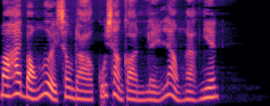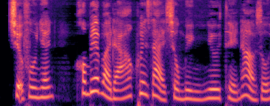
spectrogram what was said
mà hai bóng người trong đó cũng chẳng còn lấy lòng ngạc nhiên. Triệu phu nhân, không biết bà đã khuyên giải chồng mình như thế nào rồi?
